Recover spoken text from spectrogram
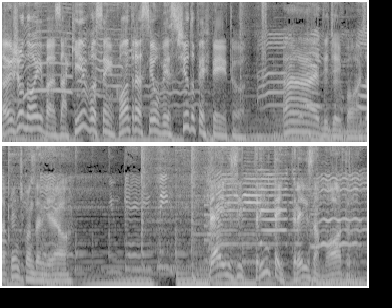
Anjo Noivas, aqui você encontra seu vestido perfeito. Ai, DJ Borges, aprende com o Daniel. 10 e 33 na módulo.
